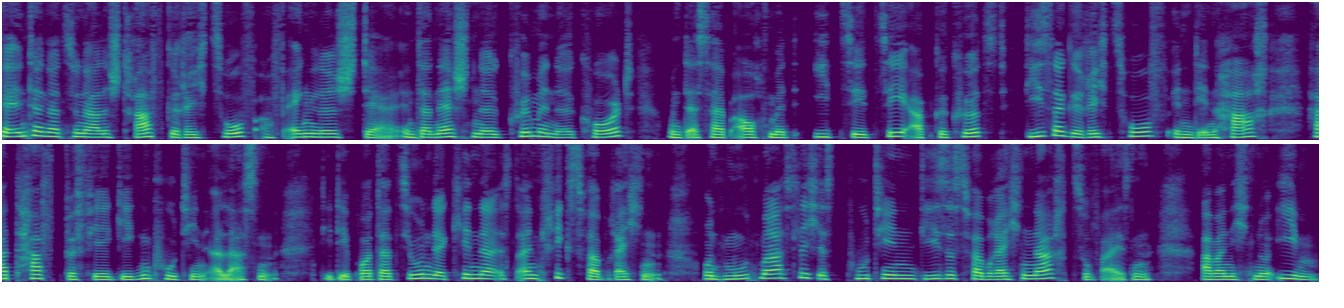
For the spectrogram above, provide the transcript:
Der Internationale Strafgerichtshof, auf Englisch der International Criminal Court und deshalb auch mit ICC abgekürzt, dieser Gerichtshof in Den Haag hat Haftbefehl gegen Putin erlassen. Die Deportation der Kinder ist ein Kriegsverbrechen und mutmaßlich ist Putin dieses Verbrechen nachzuweisen. Aber nicht nur ihm.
